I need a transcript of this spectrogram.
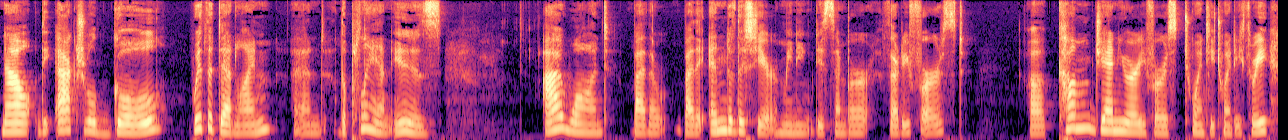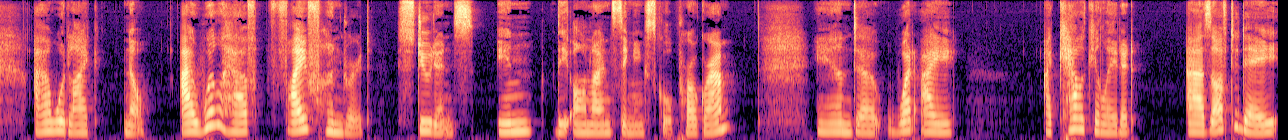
Now the actual goal with the deadline and the plan is i want by the by the end of this year, meaning December 31st, uh, come January 1st, 2023, I would like no, I will have 500 students in the online singing school program, and uh, what I I calculated as of today,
